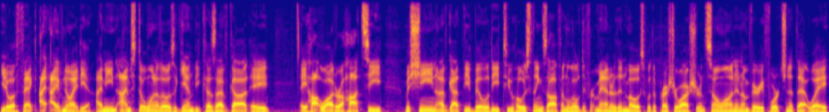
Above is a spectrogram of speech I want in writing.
you know, effect. I, I have no idea. I mean, I'm still one of those again because I've got a a hot water, a Hotsy machine. I've got the ability to hose things off in a little different manner than most with a pressure washer and so on, and I'm very fortunate that way.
